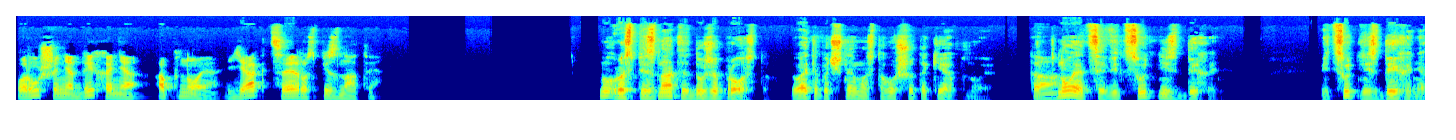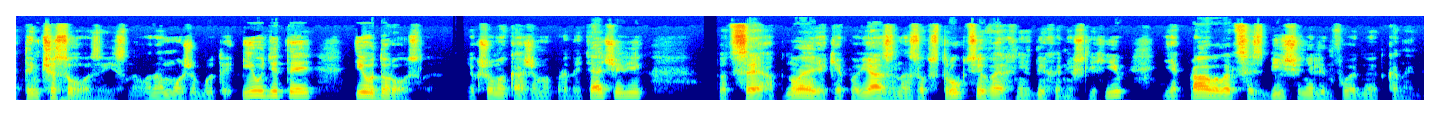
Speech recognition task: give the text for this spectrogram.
Порушення дихання апноє. Як це розпізнати? Ну, розпізнати дуже просто. Давайте почнемо з того, що таке апноє. Так. Апноє це відсутність дихання. Відсутність дихання тимчасово, звісно, вона може бути і у дітей, і у дорослих. Якщо ми кажемо про дитячий вік, то це апноє, яке пов'язане з обструкцією верхніх дихальних шляхів, і, як правило, це збільшення лімфоїдної тканини.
